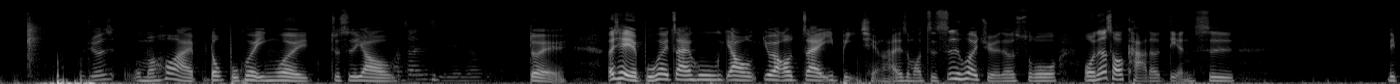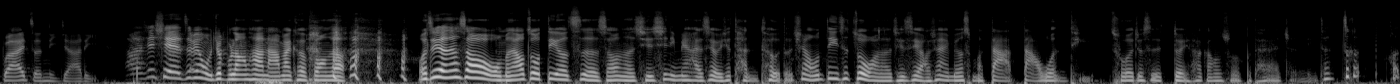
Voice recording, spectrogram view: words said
我觉得我们后来都不会因为就是要对，而且也不会在乎要又要再一笔钱还是什么，只是会觉得说我那时候卡的点是。你不爱整理家里，好，谢谢。这边我就不让他拿麦克风了。我记得那时候我们要做第二次的时候呢，其实心里面还是有一些忐忑的。就想说第一次做完了，其实好像也没有什么大大问题，除了就是对他刚刚说的不太爱整理，但这个很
